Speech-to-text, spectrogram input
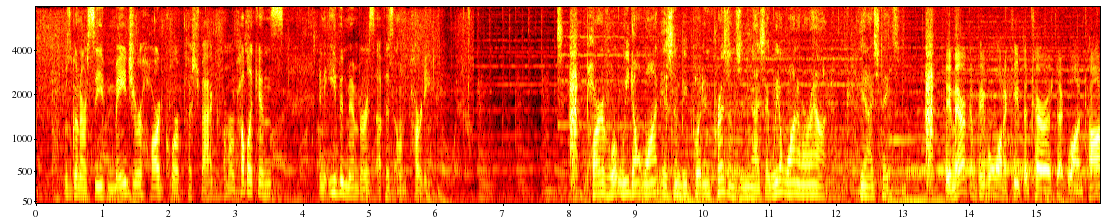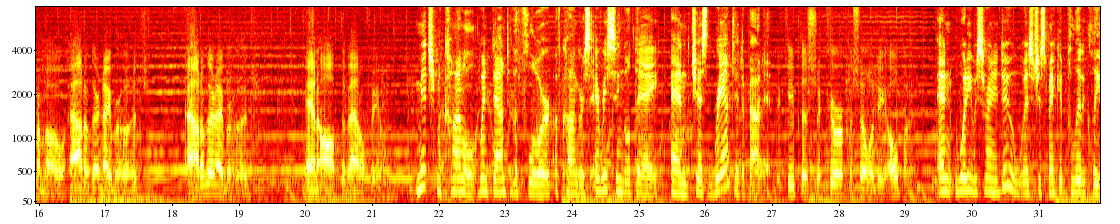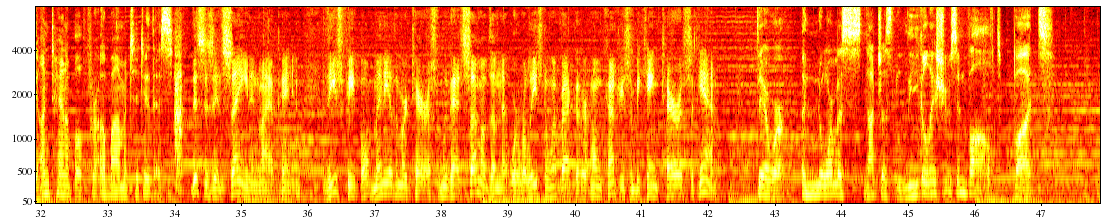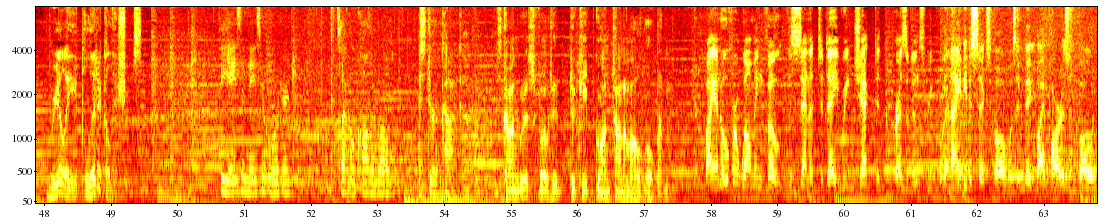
was going to receive major hardcore pushback from Republicans and even members of his own party. Part of what we don't want is them to be put in prisons in the United States. We don't want them around the United States. The American people want to keep the terrorists at Guantanamo out of their neighborhoods, out of their neighborhoods, and off the battlefield. Mitch McConnell went down to the floor of Congress every single day and just ranted about it. To keep this secure facility open. And what he was trying to do was just make it politically untenable for Obama to do this. This is insane, in my opinion. These people, many of them are terrorists, we've had some of them that were released and went back to their home countries and became terrorists again. There were enormous, not just legal issues involved, but really political issues. The yeas and nays are ordered. The clerk will call the roll. Mr. Akaka. Congress voted to keep Guantanamo open. By an overwhelming vote, the Senate today rejected the president's request. The 90 to 6 vote was a big bipartisan vote.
